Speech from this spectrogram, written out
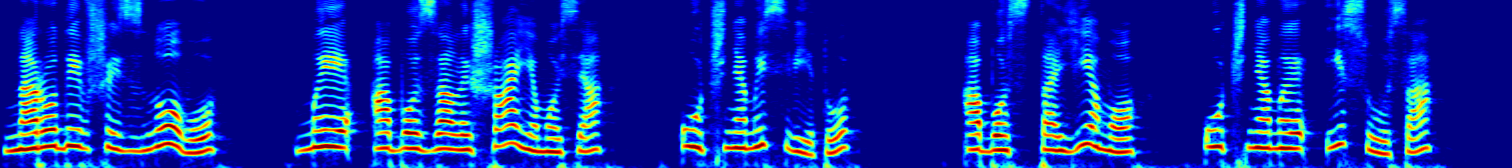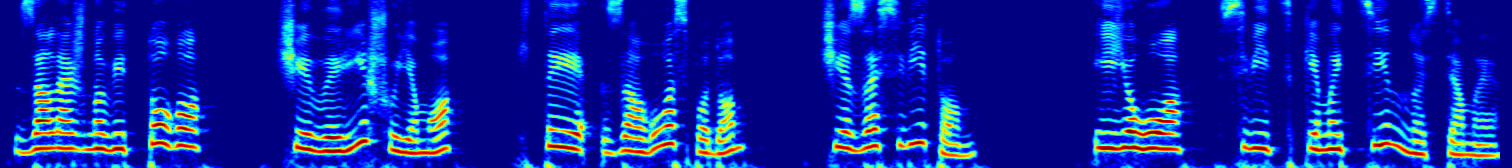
Народившись знову, ми або залишаємося учнями світу, або стаємо учнями Ісуса, залежно від того, чи вирішуємо йти за Господом чи за світом і його світськими цінностями.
